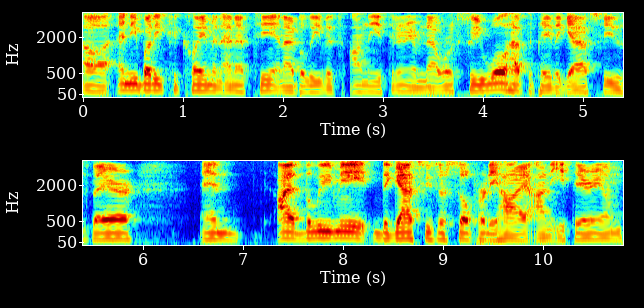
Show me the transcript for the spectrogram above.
uh, anybody could claim an NFT, and I believe it's on the Ethereum network. So you will have to pay the gas fees there. And I believe me, the gas fees are still pretty high on Ethereum,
